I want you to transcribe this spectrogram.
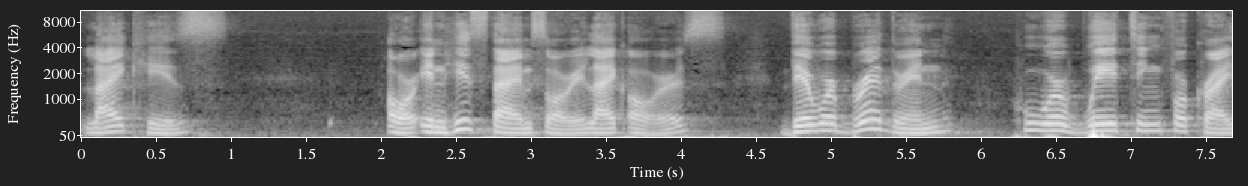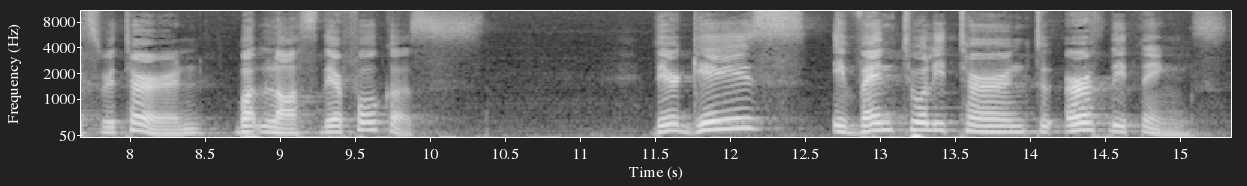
like his, or in his time, sorry, like ours, there were brethren who were waiting for Christ's return but lost their focus. Their gaze eventually turned to earthly things,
